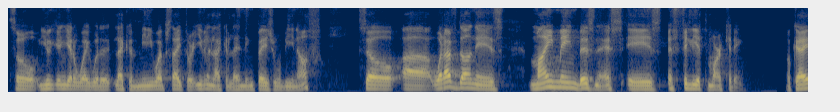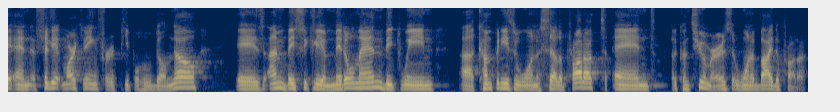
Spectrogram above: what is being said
So you can get away with a, like a mini website or even like a landing page will be enough. So uh, what I've done is my main business is affiliate marketing. Okay. And affiliate marketing, for people who don't know, is I'm basically a middleman between uh, companies who want to sell a product and uh, consumers who want to buy the product.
